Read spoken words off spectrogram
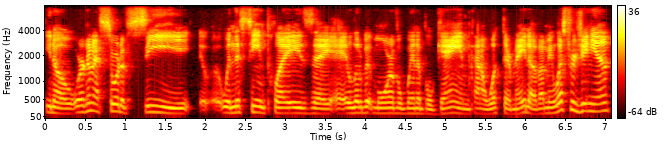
you know, we're going to sort of see when this team plays a, a little bit more of a winnable game, kind of what they're made of. I mean, West Virginia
